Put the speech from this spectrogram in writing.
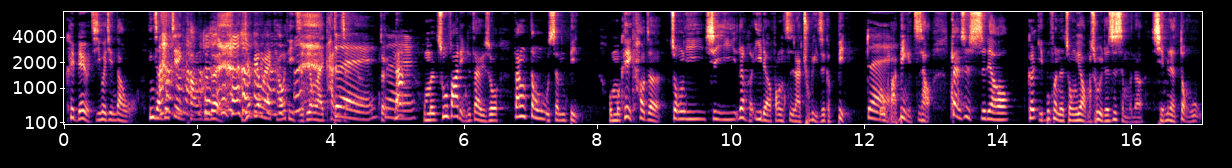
可以比较有机会见到我。你只要说健康，对不对？你就不用来调体质，不用来看诊。对，对，那我们出发点就在于说，当动物生病，我们可以靠着中医、西医任何医疗方式来处理这个病，对，我们把病给治好。但是食疗跟一部分的中药，我们处理的是什么呢？前面的动物，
